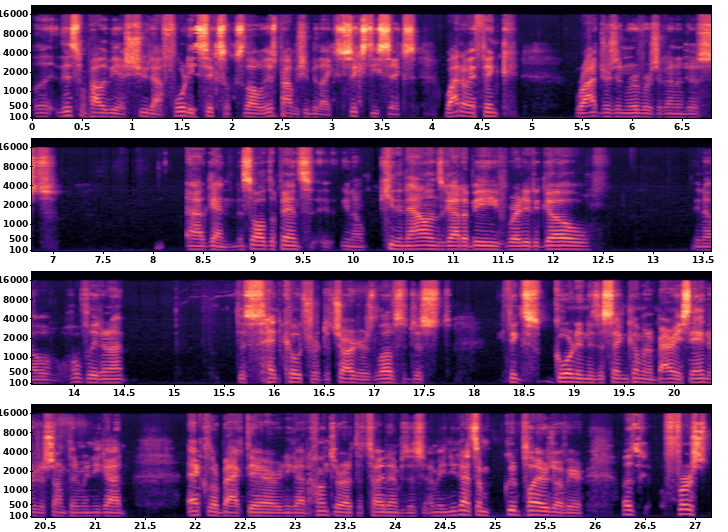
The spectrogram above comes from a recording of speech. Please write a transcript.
this will probably be a shootout. 46 looks low. This probably should be like 66. Why do I think Rodgers and Rivers are going to just. Uh, again, this all depends. You know, Keenan Allen's got to be ready to go. You know, hopefully they're not. This head coach for the Chargers loves to just. He thinks Gordon is the second coming of Barry Sanders or something when you got Ekeler back there and you got Hunter at the tight end position. I mean, you got some good players over here. Let's first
